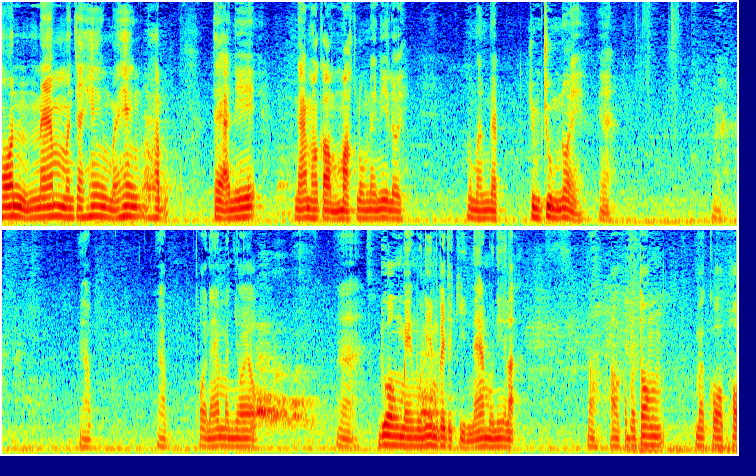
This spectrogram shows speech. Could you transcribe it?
ฮ้อนน้ำมันจะแห้งบ่แห้งครับ แต่อันนี้น้ำเขาก็หมักลงในนี่เลยเพื่อมันแบบจุ่มๆหน่อยเนี่ยนะครับนะครับพอน้ำมันย้อยออกอ่าดวงแมงมูนี่มันก็จะกินน้ำมูนี่ละเนาะเราก็บ่ต้องมากอพอ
